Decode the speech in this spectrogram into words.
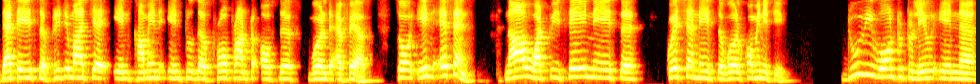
that is uh, pretty much uh, in coming into the forefront of the world affairs. So in essence, now what we say is the question is the world community. Do we want to, live in uh,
